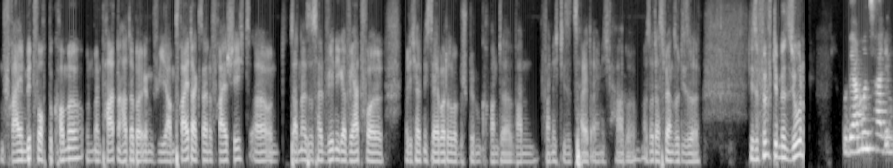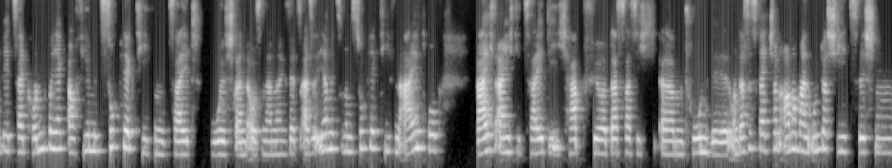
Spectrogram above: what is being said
einen freien Mittwoch bekomme und mein Partner hat aber irgendwie am Freitag seine Freischicht äh, und dann ist es halt weniger wertvoll, weil ich halt nicht selber darüber bestimmen konnte, wann, wann ich diese Zeit eigentlich habe. Also das wären so diese, diese fünf Dimensionen. Und wir haben uns halt im B-Zeit-Con-Projekt auch viel mit subjektivem Zeitwohlstand auseinandergesetzt. Also eher mit so einem subjektiven Eindruck, reicht eigentlich die Zeit, die ich habe für das, was ich ähm, tun will. Und das ist vielleicht schon auch nochmal ein Unterschied zwischen,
